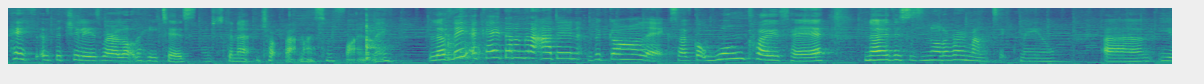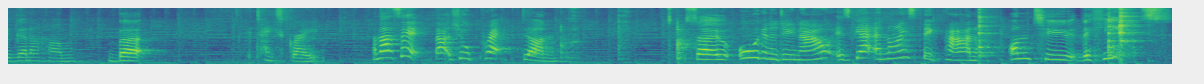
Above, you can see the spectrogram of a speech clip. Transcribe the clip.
pith of the chili is where a lot of the heat is. I'm just gonna chop that nice and finely. Lovely, okay, then I'm gonna add in the garlic. So I've got one clove here. No, this is not a romantic meal. Um, you're gonna hum, but tastes great. And that's it, that's your prep done. So all we're gonna do now is get a nice big pan onto the heat.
